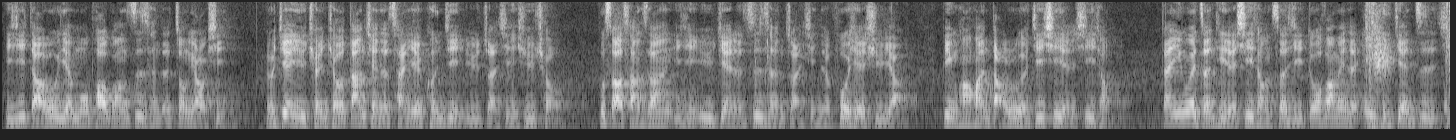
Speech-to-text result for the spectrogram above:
以及导入研磨抛光制成的重要性。有鉴于全球当前的产业困境与转型需求，不少厂商已经预见了制成转型的迫切需要，并缓缓导入了机器人系统。但因为整体的系统涉及多方面的硬体建制及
